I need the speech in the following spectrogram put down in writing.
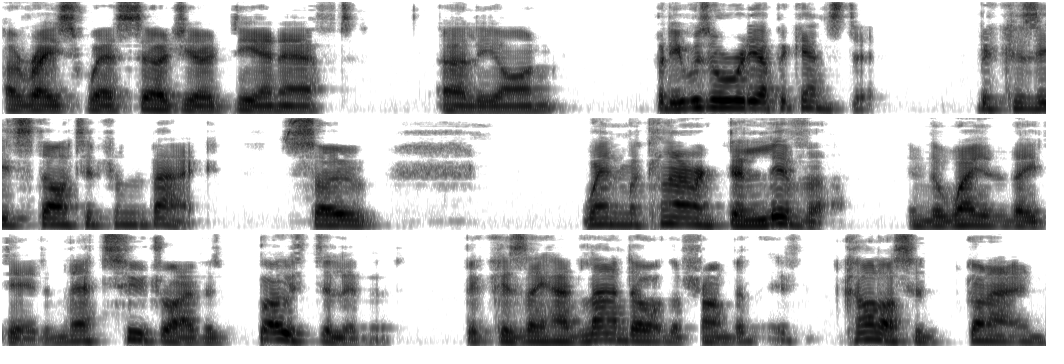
a race where Sergio DNF'd early on, but he was already up against it because he'd started from the back. So when McLaren deliver in the way that they did, and their two drivers both delivered because they had Lando at the front, but if Carlos had gone out in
